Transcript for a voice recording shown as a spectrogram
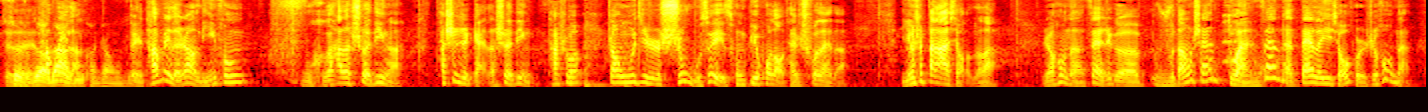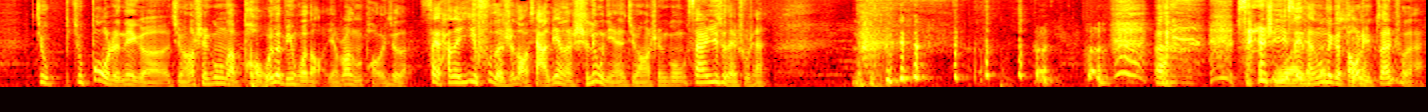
岁数比较大的他为了一款张无忌。对他为了让林峰符合他的设定啊，他甚至改了设定。他说张无忌是十五岁从冰火岛才出来的，已经是半大小子了。然后呢，在这个武当山短暂的待了一小会儿之后呢，就就抱着那个九阳神功呢跑回了冰火岛，也不知道怎么跑回去的。在他的义父的指导下练了十六年九阳神功，三十一岁才出山。呃，三十一岁才从那个岛里钻出来，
